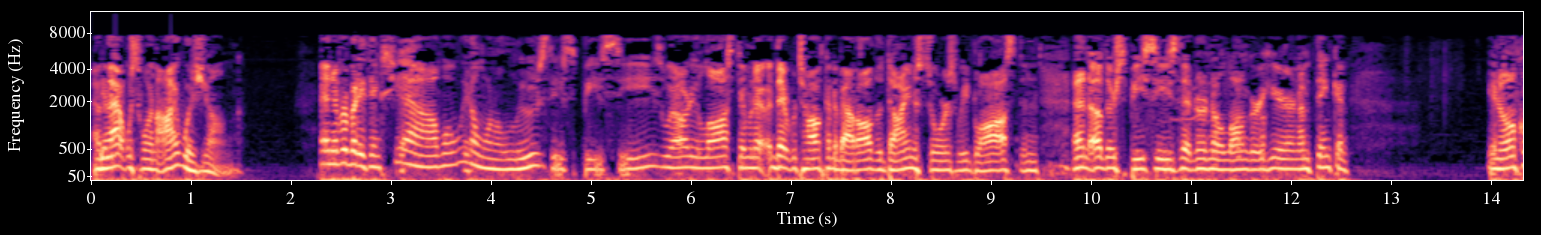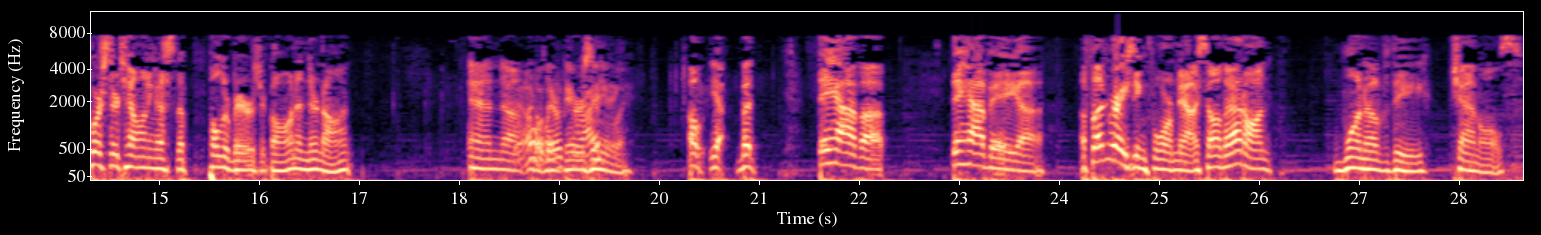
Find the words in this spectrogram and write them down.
And Yeah. that was when I was young. And everybody thinks, yeah, well, we don't want to lose these species. We already lost them. And they were talking about all the dinosaurs we'd lost and, and other species that are no longer here. And I'm thinking, you know, of course they're telling us the polar bears are gone and they're not. And, uh, I don't like bears thriving. anyway. Oh yeah, but they have a, they have a, uh, a fundraising form now. I saw that on one of the channels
